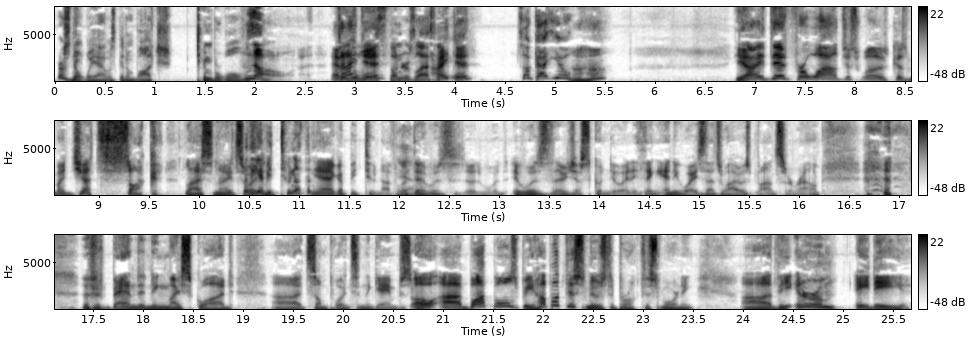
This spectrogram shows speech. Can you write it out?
there's no way I was going to watch Timberwolves. No. And Timberwolves I did. Thunders last I night. Yeah. did. So it got you. Uh huh. Yeah, I did for a while, just well because my Jets suck last night. So What, they I got beat 2-0? Yeah, I got beat two nothing. But it was it was they just couldn't do anything. Anyways, that's why I was bouncing around, abandoning my squad uh, at some points in the game. So uh, Bob Bowlesby, how about this news that broke this morning? Uh, the interim AD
